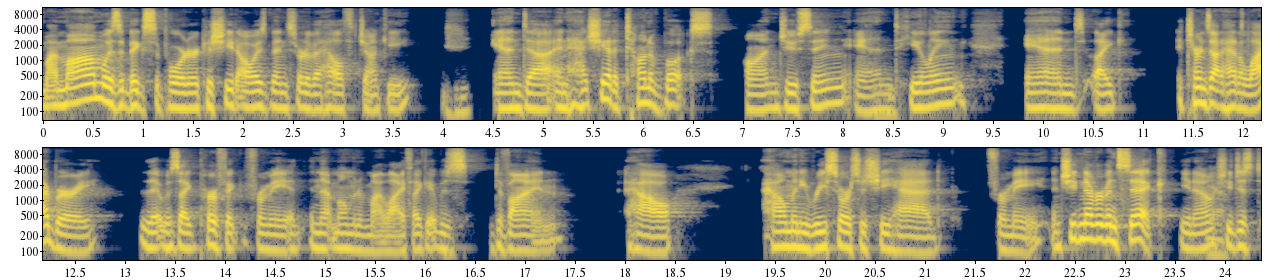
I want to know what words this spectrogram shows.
My mom was a big supporter because she'd always been sort of a health junkie, mm-hmm. and uh, and had, she had a ton of books on juicing and healing, and like it turns out I had a library that was like perfect for me in that moment of my life. Like it was divine how how many resources she had for me. And she'd never been sick, you know, yeah. she'd just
